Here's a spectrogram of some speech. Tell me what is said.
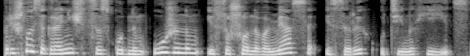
Пришлось ограничиться скудным ужином из сушеного мяса и сырых утиных яиц.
